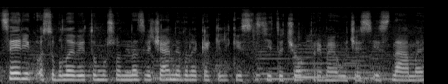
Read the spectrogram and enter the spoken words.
Цей рік особливий, тому що надзвичайно велика кількість діточок приймає участь із нами.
